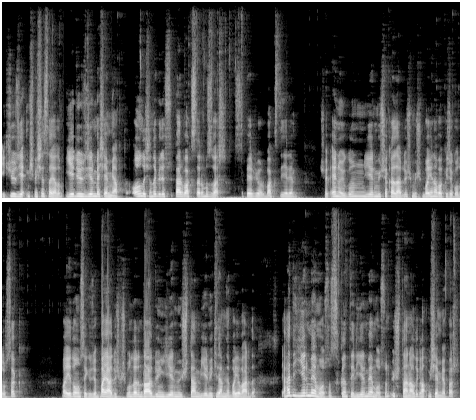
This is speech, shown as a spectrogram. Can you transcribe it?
275'e sayalım. 725 M yaptı. Onun dışında bir de Super Box'larımız var. Superior Box diyelim. Şöyle en uygun 23'e kadar düşmüş. Bayına bakacak olursak bayı da 18 diyor. Bayağı düşmüş. Bunların daha dün 23'ten bir 22'den mi bayı vardı. Ya hadi 20 M olsun. Sıkıntı değil. 20 M olsun. 3 tane aldık 60 M yapar.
